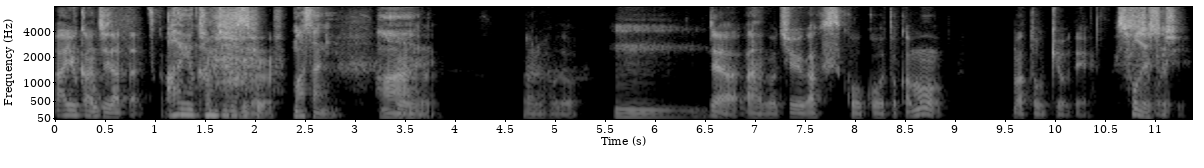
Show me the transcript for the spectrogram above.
ー、ああいう感じだったんですか？ああいう感じですよ。まさに。はい、うん、なるほど。うん。じゃあ、あの、中学、高校とかも、まあ、東京で。そうです。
